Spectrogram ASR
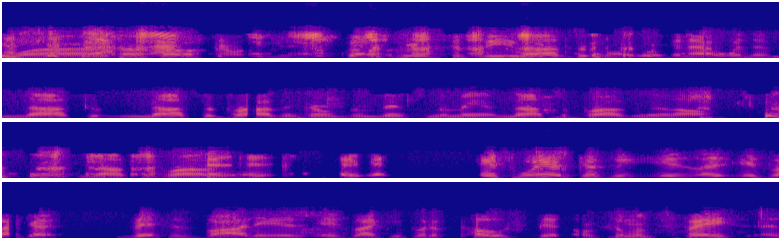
Wow. That's the P Not word. Not working out with him. Not not surprising coming from Vince McMahon. Not surprising at all. Not surprising. And, and, and, and it's weird because it, it's like a Vince's body is, is like you put a post it on someone's face uh,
